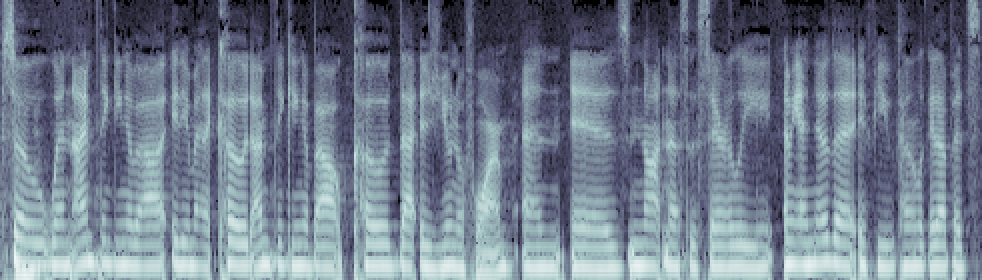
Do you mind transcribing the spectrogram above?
So when I'm thinking about idiomatic code, I'm thinking about code that is uniform and is not necessarily. I mean, I know that if you kind of look it up, it's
